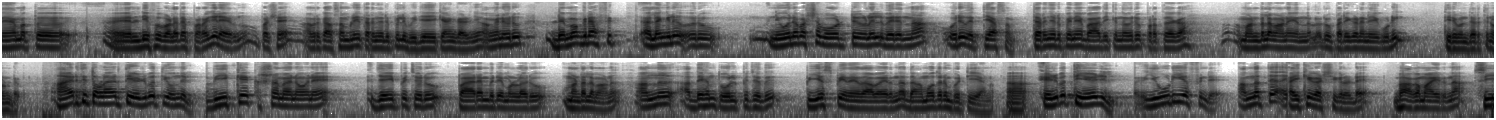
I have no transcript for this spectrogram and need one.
നേമത്ത് എൽ ഡി എഫ് വളരെ പിറകിലായിരുന്നു. പക്ഷേ അവർക്ക് അസംബ്ലി തെരഞ്ഞെടുപ്പിൽ വിജയിക്കാൻ കഴിഞ്ഞു. അങ്ങനെ ഒരു ഡെമോഗ്രാഫിക് അല്ലെങ്കിൽ ഒരു ന്യൂനപക്ഷ വോട്ടുകളിൽ വരുന്ന ഒരു വ്യത്യാസം തെരഞ്ഞെടുപ്പിനെ ബാധിക്കുന്ന ഒരു പ്രത്യേക മണ്ഡലമാണ് എന്നുള്ളൊരു പരിഗണന കൂടി തിരുവനന്തപുരത്തിനുണ്ട്. ആയിരത്തി തൊള്ളായിരത്തി എഴുപത്തി ഒന്നിൽ വി. കെ. കൃഷ്ണമേനോനെ ജയിപ്പിച്ചൊരു പാരമ്പര്യമുള്ളൊരു മണ്ഡലമാണ്. അന്ന് അദ്ദേഹം തോൽപ്പിച്ചത് പി എസ് പി നേതാവായിരുന്ന ദാമോദരൻ പൊറ്റിയാണ്. എഴുപത്തിയേഴിൽ യു ഡി എഫിന്റെ അന്നത്തെ ഐക്യകക്ഷികളുടെ ഭാഗമായിരുന്ന സി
